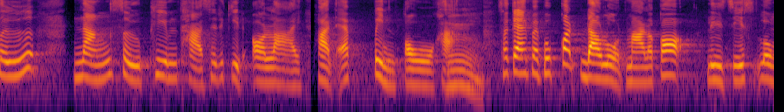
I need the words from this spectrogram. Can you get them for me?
ซื้อหนังสือพิมพ์ฐานเศรษฐกิจออนไลน์ ผ่านแอปปิ่นโตค่ะอืมสแกนไปปุ๊บก็ดาวน์โหลดมาแล้วก็รีจิสลง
